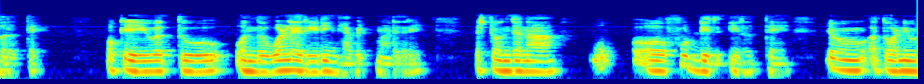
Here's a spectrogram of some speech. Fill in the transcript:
ಬರುತ್ತೆ. ಓಕೆ ಇವತ್ತು ಒಂದು ಒಳ್ಳೆ ರೀಡಿಂಗ್ ಹ್ಯಾಬಿಟ್ ಮಾಡಿದ್ರಿ. ಎಷ್ಟೊಂದು ಜನ ಫುಡ್ ಇರುತ್ತೆ. ಅಥವಾ ನೀವು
